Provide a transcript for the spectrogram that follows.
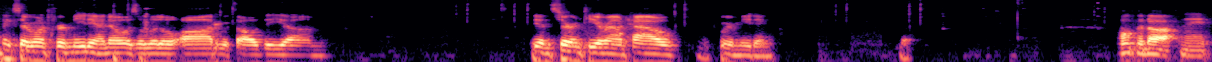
Thanks everyone for meeting. I know it was a little odd with all the um, the uncertainty around how we're meeting. Hold it off, Nate.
